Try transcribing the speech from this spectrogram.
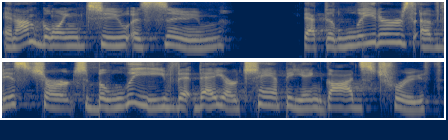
and I'm going to assume that the leaders of this church believe that they are championing God's truth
